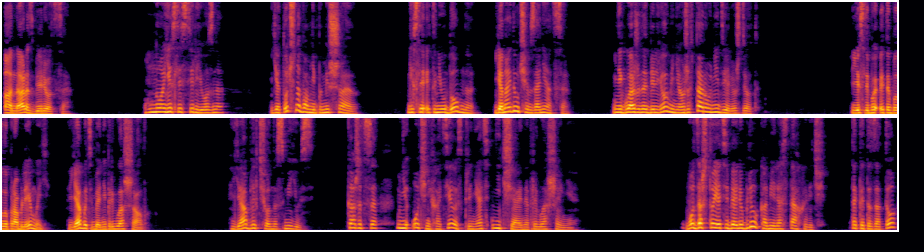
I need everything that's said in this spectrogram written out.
Она разберется. Ну а если серьезно? Я точно вам не помешаю? Если это неудобно, я найду чем заняться. Неглаженное белье меня уже вторую неделю ждет. Если бы это было проблемой, я бы тебя не приглашал. Я облегченно смеюсь. Кажется, мне очень хотелось принять нечаянное приглашение. Вот за что я тебя люблю, Камиль Астахович, так это за то,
